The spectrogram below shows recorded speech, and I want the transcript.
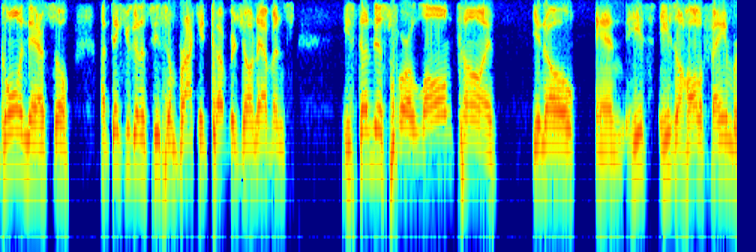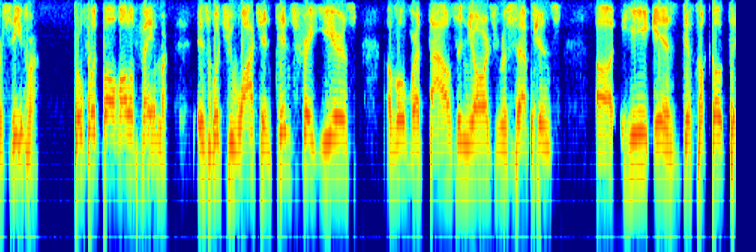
going there. So I think you're going to see some bracket coverage on Evans. He's done this for a long time, you know, and he's he's a Hall of Fame receiver, Pro Football Hall of Famer is what you watch in ten straight years of over a thousand yards receptions. Uh, he is difficult to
